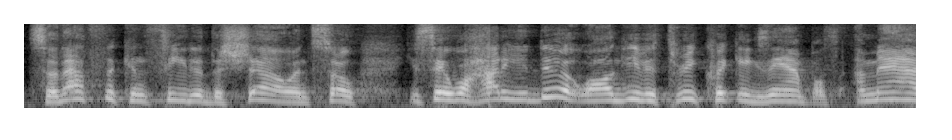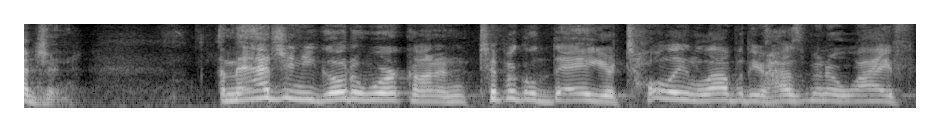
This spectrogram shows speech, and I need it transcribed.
So that's the conceit of the show. And so you say, well, how do you do it? Well, I'll give you three quick examples. Imagine. Imagine you go to work on a typical day, you're totally in love with your husband or wife,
